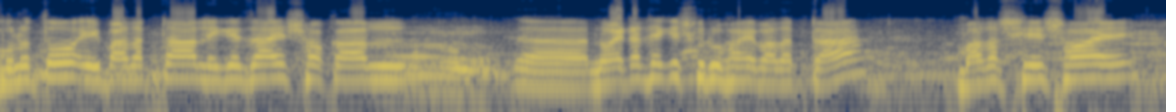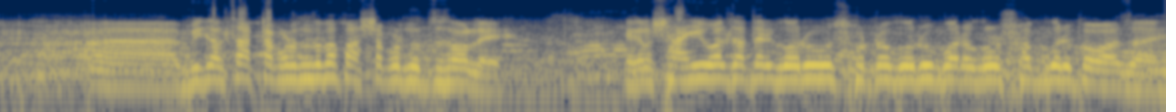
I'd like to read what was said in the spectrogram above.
মূলত এই বাজারটা লেগে যায় সকাল নয়টা থেকে শুরু হয় বাজারটা। বাজার শেষ হয় বিকাল চারটা পর্যন্ত বা পাঁচটা পর্যন্ত চলে। এখানে শাহিওয়াল জাতের গরু, ছোট গরু, বড় গরু, সব গরু পাওয়া যায়।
